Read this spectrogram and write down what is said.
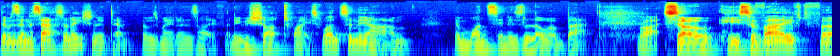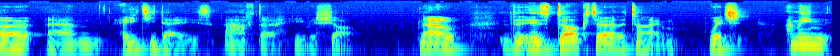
there was an assassination attempt that was made on his life and he was shot twice once in the arm and once in his lower back. Right. so he survived for um, 80 days after he was shot. Now the, his doctor at the time which i mean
